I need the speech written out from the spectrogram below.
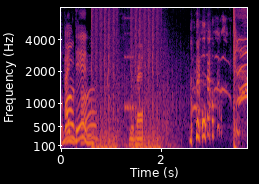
Come I on, did. You're bad.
